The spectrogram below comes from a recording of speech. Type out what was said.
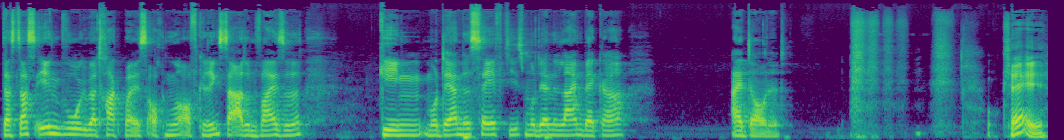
dass das irgendwo übertragbar ist, auch nur auf geringste Art und Weise, gegen moderne Safeties, moderne Linebacker, I doubt it. Okay.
